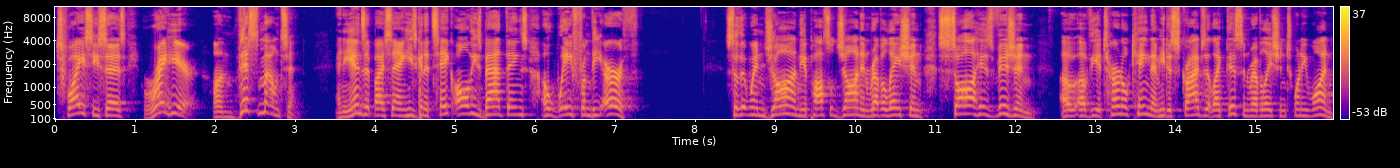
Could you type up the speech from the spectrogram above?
Twice he says, right here on this mountain. And he ends it by saying he's going to take all these bad things away from the earth. So that when John, the Apostle John in Revelation, saw his vision of, of, the eternal kingdom, he describes it like this in Revelation 21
